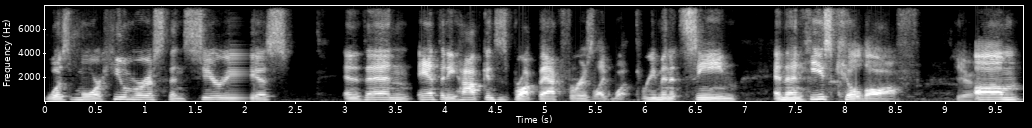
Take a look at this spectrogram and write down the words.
was more humorous than serious. And then Anthony Hopkins is brought back for his like what three minute scene, and then he's killed off. Yeah. Um,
